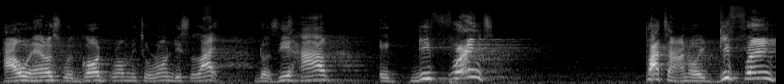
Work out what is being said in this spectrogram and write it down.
How else will God want me to run this life? Does he have a different pattern or a different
